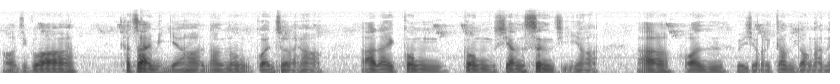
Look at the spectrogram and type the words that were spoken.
哦，一寡较早的物件吼，人拢捐出来吼。啊，来共共享盛举吼，啊，阮非常的感动安尼。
